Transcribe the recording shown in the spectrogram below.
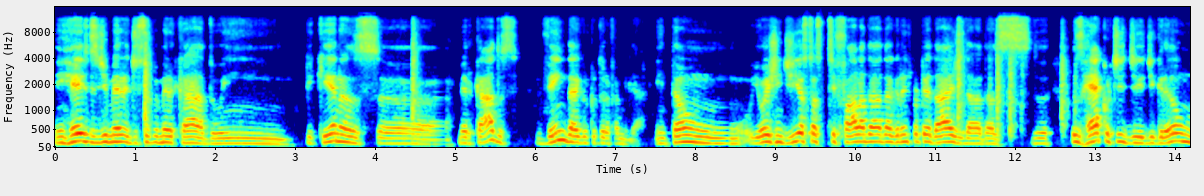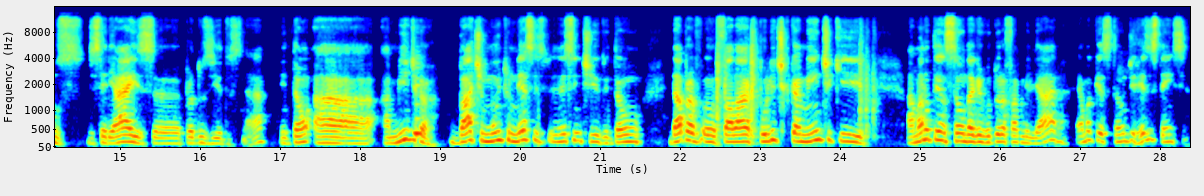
em redes de, de supermercado, em pequenos uh, mercados, vem da agricultura familiar. Então, e hoje em dia só se fala da, da grande propriedade, da, das, do, dos recordes de, de, grãos, de cereais uh, produzidos. Né? Então, a, a mídia bate muito nesse, nesse sentido. Então, dá para falar politicamente que a manutenção da agricultura familiar é uma questão de resistência.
